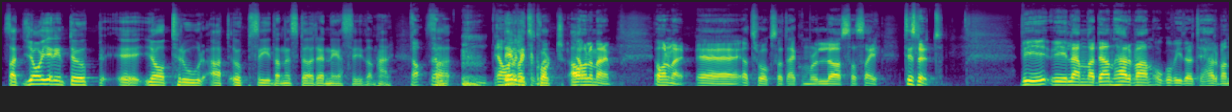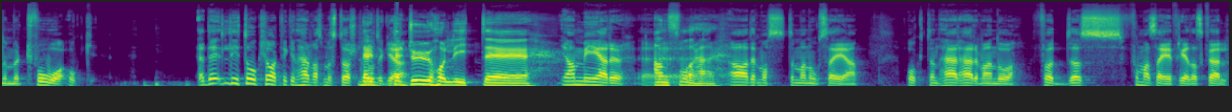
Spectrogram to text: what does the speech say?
Så att jag ger inte upp. Eh, jag tror att uppsidan är större än nedsidan här. Ja, så, jag det är väl lite kort. Jag Ja. håller med dig. Jag håller med dig. Eh, jag tror också att det här kommer att lösa sig till slut. Vi, vi lämnar den härvan och går vidare till härvan nummer två. Och ja, det är lite oklart vilken härva som är störst. Där, Där, tycker där jag. du har lite jag har mer eh, ansvar här. Ja, det måste man nog säga. Och den här härvan då föddes, får man säga, i fredagskväll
